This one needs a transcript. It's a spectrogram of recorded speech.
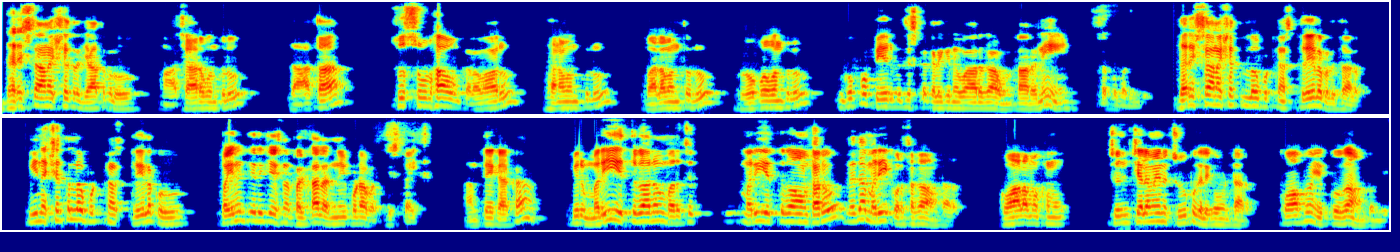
ధనిష్ట నక్షత్ర జాతకులు ఆచారవంతులు దాత సుస్వభావం కలవారు ధనవంతులు బలవంతులు రూపవంతులు గొప్ప పేరు ప్రతిష్ట కలిగిన వారుగా ఉంటారని చెప్పబడింది. ధనిష్ట నక్షత్రంలో పుట్టిన స్త్రీల ఫలితాలు. ఈ నక్షత్రంలో పుట్టిన స్త్రీలకు పైన తెలియజేసిన ఫలితాలన్నీ కూడా వర్తిస్తాయి. అంతేకాక వీరు మరీ ఎత్తుగాను మరచు మరీ ఎత్తుగా ఉంటారు లేదా మరీ కొరసగా ఉంటారు. కోలముఖము చుంచలమైన చూపు కలిగి ఉంటారు. కోపం ఎక్కువగా ఉంటుంది.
